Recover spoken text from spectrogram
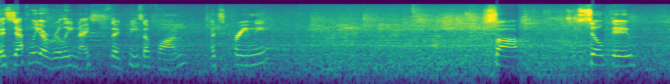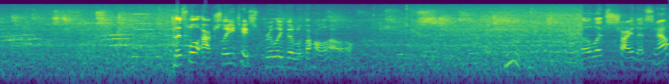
It's definitely a really nice thick piece of flan. It's creamy, soft, silky, this will actually taste really good with the halo halo. Mm. So let's try this now.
